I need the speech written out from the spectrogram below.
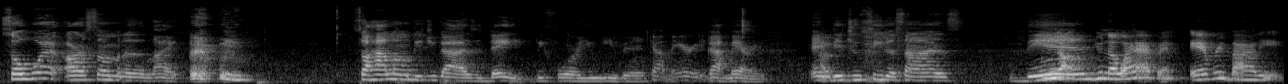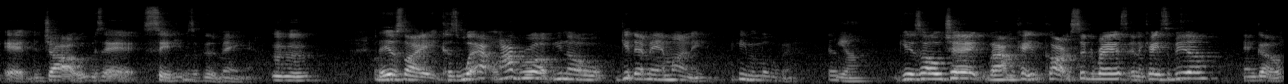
so what are some of the like so how long did you guys date before you even Got married. got married? And did you see the signs Then No, you know what happened? Everybody at the job we was at said he was a good man. Mhm. They was like, because when I, when I grew up, you know, get that man money, keep him moving. yeah. Get his whole check, buy him a case, carton of cigarettes and a case of beer, and go.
